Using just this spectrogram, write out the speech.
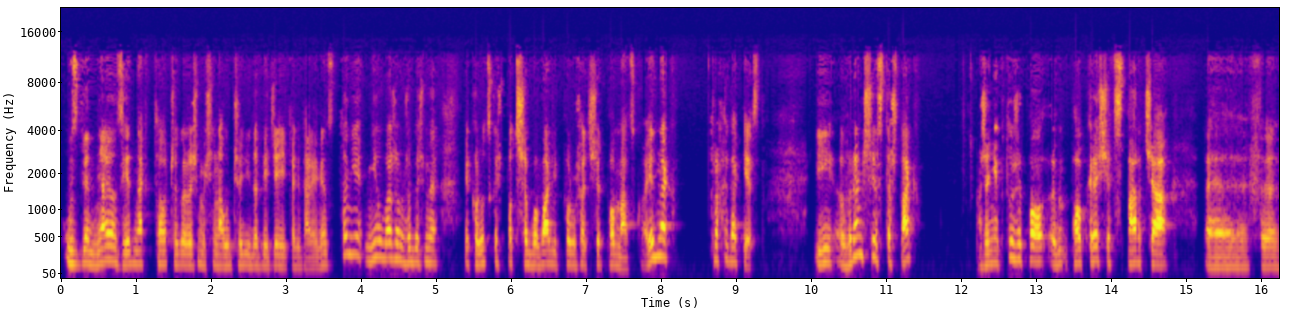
uwzględniając jednak to, czego żeśmy się nauczyli, dowiedzieli i tak dalej. Więc to nie, nie uważam, żebyśmy jako ludzkość potrzebowali poruszać się po macku, a jednak trochę tak jest. I wręcz jest też tak, że niektórzy po, po okresie wsparcia e, w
